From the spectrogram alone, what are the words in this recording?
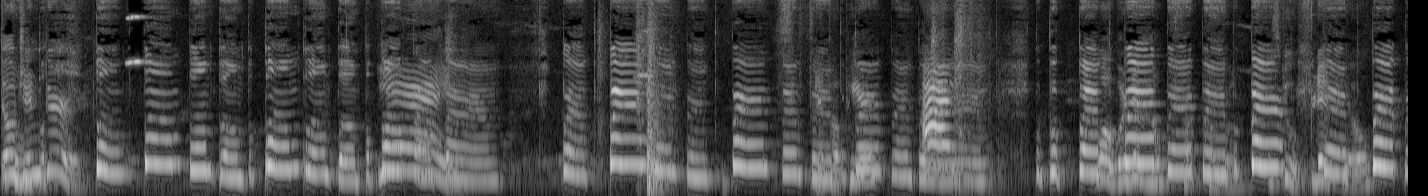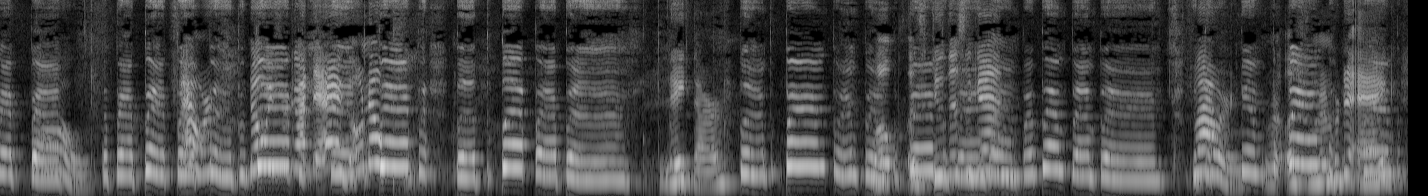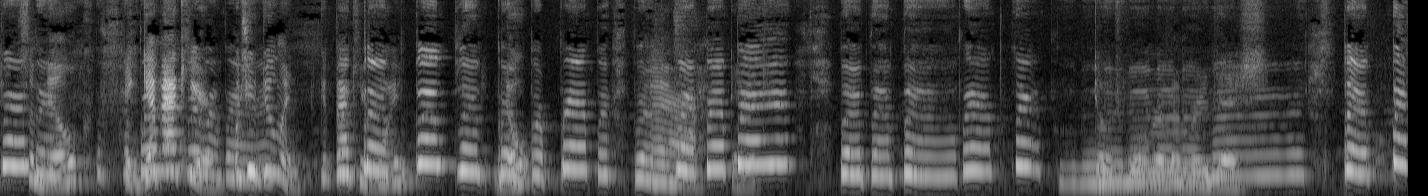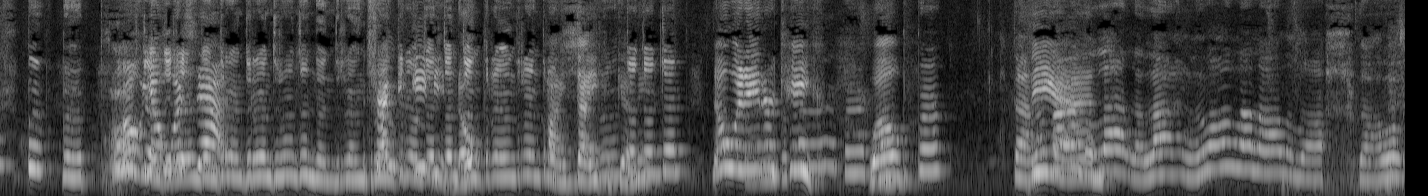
Dojinger. Yay. Flip up here. Ah. Whoa, where did come from? Let's do a flip, yo. Whoa. Flour. No, we forgot the egg. Oh no. Later. Well, let's do this again. Flour. Let's remember the egg, some milk. Hey, get back here. What you doing? Get back here, boy. Nope. Doge will remember this. Oh, yo, what's that? It's trying to eat me. Nope. I thought you could get me. No, it ain't our cake. Well, the end.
